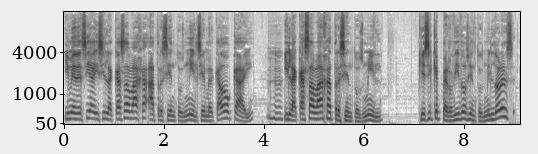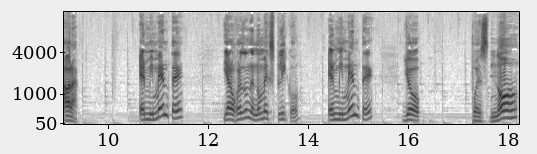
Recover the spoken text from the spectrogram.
y me decía, y si la casa baja a 300 mil, si el mercado cae Ujú. y la casa baja a 300 mil, quiere decir que perdí 200 mil dólares. Ahora, en mi mente, y a lo mejor es donde no me explico, en mi mente, yo, pues no,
